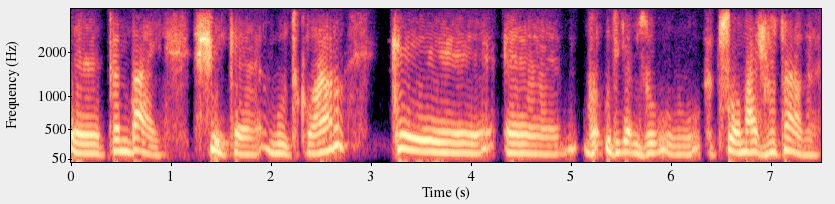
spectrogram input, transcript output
eh também fica muito claro que, eh, digamos, o, a pessoa mais votada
